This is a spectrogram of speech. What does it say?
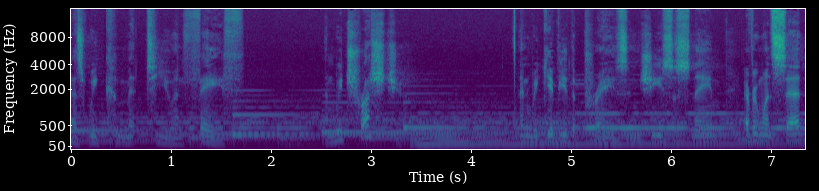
as we commit to you in faith and we trust you and we give you the praise in Jesus' name? Everyone said,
